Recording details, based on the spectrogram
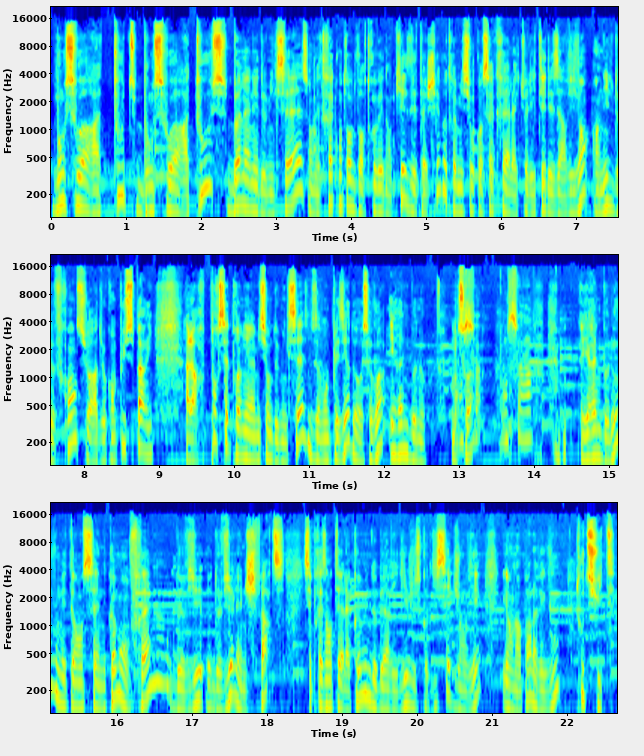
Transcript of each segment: Bonsoir à toutes, bonsoir à tous, bonne année 2016. On est très content de vous retrouver dans Pièces détachées, votre émission consacrée à l'actualité des arts vivants en Ile-de-France sur Radio Campus Paris. Alors, pour cette première émission de 2016, nous avons le plaisir de recevoir Irène Bonneau. Bonsoir. Bonsoir. Irène Bonneau, vous mettez en scène Comment on freine de, Vieux- de Violaine Schwartz. C'est présenté à la commune d'Aubervilliers jusqu'au 17 janvier et on en parle avec vous tout de suite.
